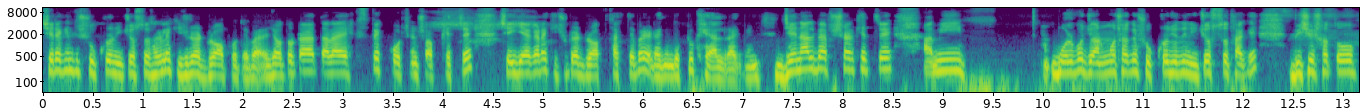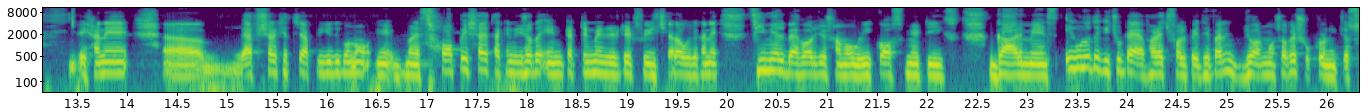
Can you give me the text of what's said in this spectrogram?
সেটা কিন্তু শুক্র নিচস্ত থাকলে কিছুটা ড্রপ হতে পারে। যতটা তারা এক্সপেক্ট করছেন সব ক্ষেত্রে, সেই জায়গাটা কিছুটা ড্রপ থাকতে পারে, এটা কিন্তু একটু খেয়াল রাখবেন। জেনারেল ব্যবসার ক্ষেত্রে আমি বলব জন্মছকে শুক্র যদি নিচস্থ থাকে, বিশেষত এখানে ব্যবসার ক্ষেত্রে আপনি যদি কোনো মানে স্বপেশায় থাকেন, বিশেষত এন্টারটেনমেন্ট রিলেটেড ফিল্ড ছাড়াও যেখানে ফিমেল ব্যবহার্য সামগ্রী কসমেটিক্স গার্মেন্টস এগুলোতে কিছুটা অ্যাভারেজ ফল পেতে পারেন, জন্মছকে শুক্র নিচস্থ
